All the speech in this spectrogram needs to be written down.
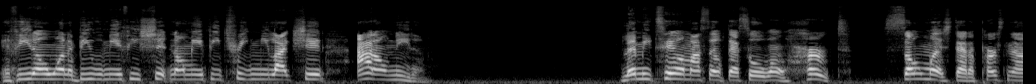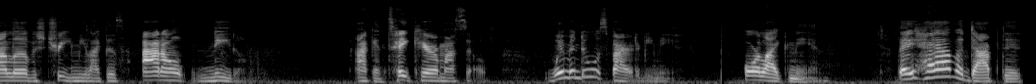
If he don't want to be with me, if he's shitting on me, if he treating me like shit, I don't need him. Let me tell myself that so it won't hurt so much that a person that I love is treating me like this. I don't need him. I can take care of myself. Women do aspire to be men or like men. They have adopted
